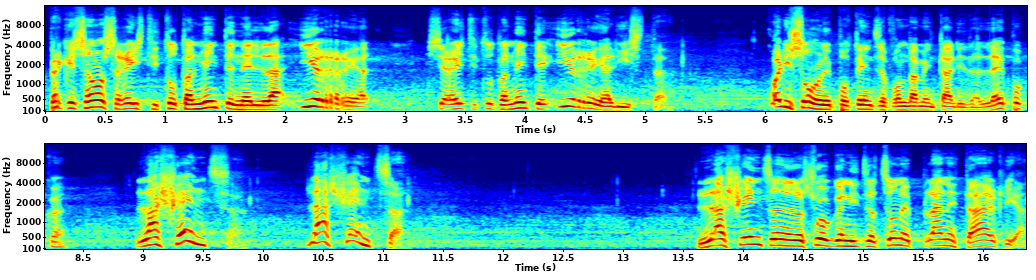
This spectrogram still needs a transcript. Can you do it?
perché sennò saresti totalmente, irrea- saresti totalmente irrealista. Quali sono le potenze fondamentali dell'epoca? La scienza, la scienza. La scienza nella sua organizzazione planetaria.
